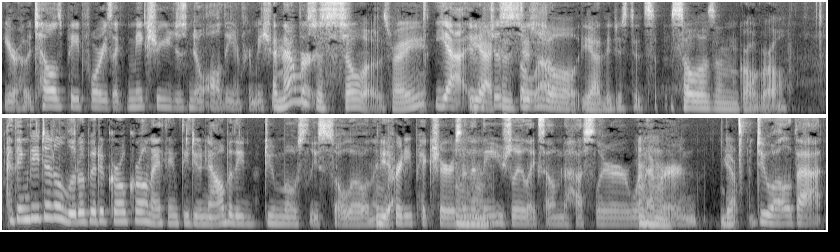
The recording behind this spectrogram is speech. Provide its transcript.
Your hotel's paid for. He's like, make sure you just know all the information. And that was just solos, right? Yeah, it yeah, Cause solo. digital. Yeah, they just did solos and girl girl. I think they did a little bit of girl girl, and I think they do now, but they do mostly solo and like Yeah. pretty pictures, and then they mm-hmm. usually like sell them to Hustler or whatever, mm-hmm. and Yep. do all of that.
